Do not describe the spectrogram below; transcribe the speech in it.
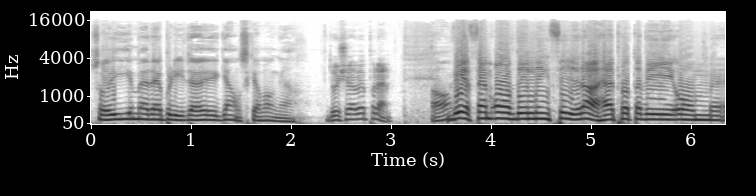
Så i och med det blir det ganska många. Då kör vi på den. Ja, V5 avdelning 4. Här pratar vi om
